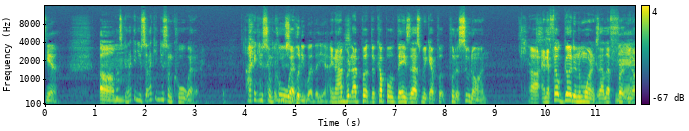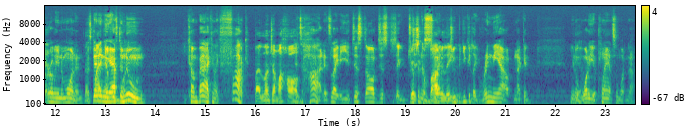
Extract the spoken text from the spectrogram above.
yeah. Um, That's good. I could use. I could use some cool weather. I could use some could cool use weather. hoodie weather. Yeah, You know, I put I put the couple of days last week. I put put a suit on, uh, and it felt good in the morning because I left for, you know early in the morning. That's but then in the afternoon, you come back and like fuck, by lunch I'm a hog. it's hot. It's like you just all just like dripping in Discombobulating. sweat. and You could like wring me out, and I could, you know, Yeah. water your plants and whatnot.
